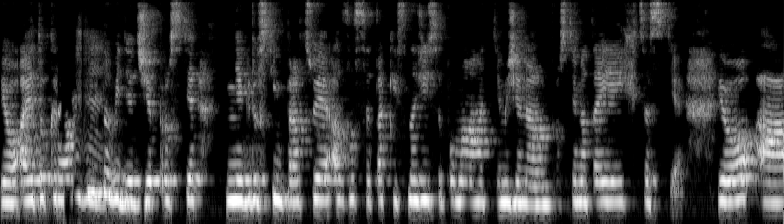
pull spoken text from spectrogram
Jo, a je to krásné mm-hmm. to vidět, že prostě někdo s tím pracuje a zase taky snaží se pomáhat těm ženám prostě na té jejich cestě. Jo, a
